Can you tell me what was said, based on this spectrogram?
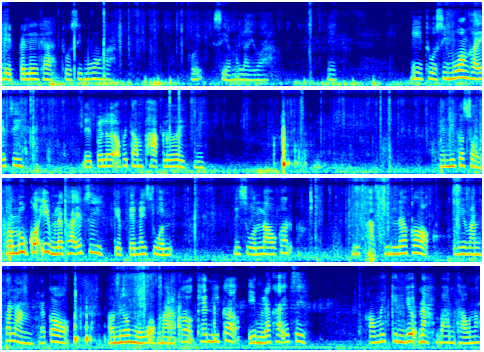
เด็ดไปเลยค่ะ ถั่วสีม่วงค่ะ เฮ้ย เสียงอะไรวะ นี่ นี่ถั่วสีม่วงค่ะ FC เด็ดไปเลยเอาไปทำผักเลย นี่ ค่นี้ก็ส่งพอลูกก็อิ่มเลยค่ะ FC เก็บแต่ในสวน ในสวนเราก็มีผักกินแล้วก็มีมันฝรั่งแล้วก็เอาเนื้อหมูออกมาก็แค่นี้ก็อิ่มแล้วค่ะ FC เขาไม่กินเยอะนะบ้านเขาเนาะ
